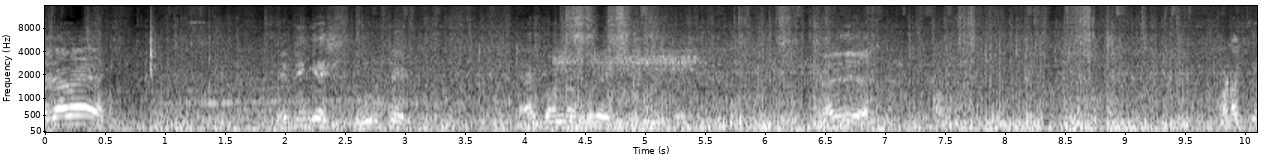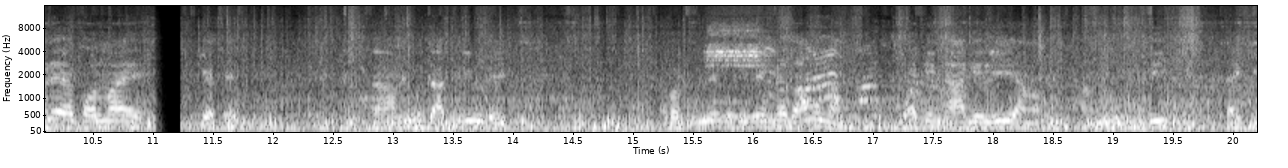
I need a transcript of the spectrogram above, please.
হয়ে যাবে। এদিকে ঘুরছে, এক ঘণ্টা ঘুরে হঠাৎ করে কলমায় গেছে। আমিও যাত্রী উঠে আবার ঘুরে গেছি যে এগুলো জানো না কদিন না গেলেই আমার আমি উঠছি, তাই কি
